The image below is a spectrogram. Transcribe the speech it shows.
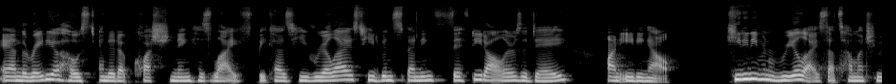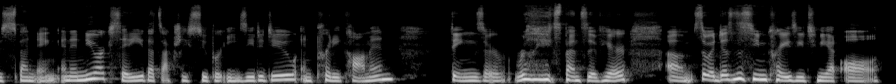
And the radio host ended up questioning his life because he realized he'd been spending $50 a day on eating out. He didn't even realize that's how much he was spending. And in New York City, that's actually super easy to do and pretty common. Things are really expensive here. Um, so it doesn't seem crazy to me at all.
